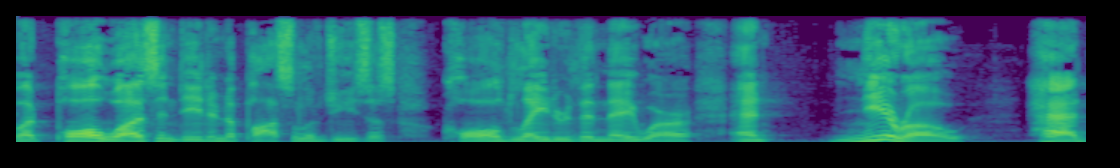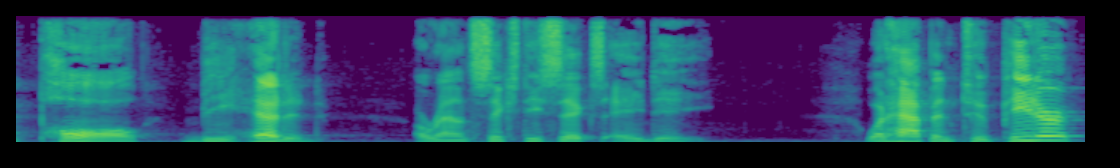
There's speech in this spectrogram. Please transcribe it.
but Paul was indeed an apostle of Jesus, called later than they were, and Nero had Paul beheaded around 66 AD. What happened to Peter?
